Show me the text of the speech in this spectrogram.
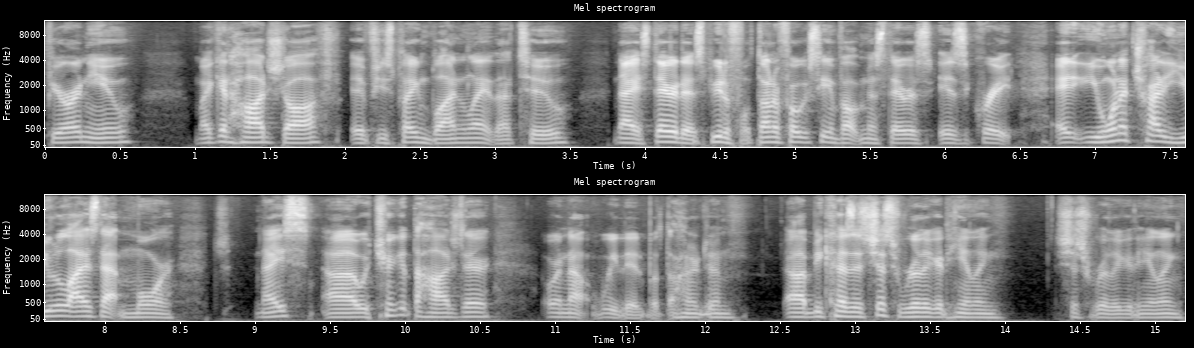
fear on you, might get hodged off if he's playing blinding light. That too. Nice, there it is. Beautiful. Thunder focusing envelopment there is, is great, and you want to try to utilize that more. Nice. Uh, we trinket the hodge there or not we did, but the hunter did, uh, because it's just really good healing. It's just really good healing.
